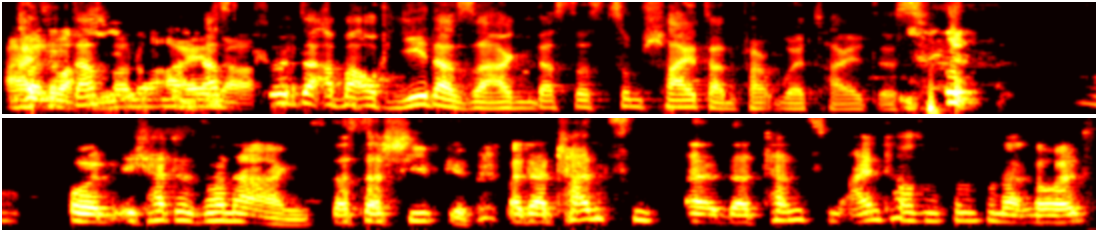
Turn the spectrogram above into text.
Also das, das könnte aber auch jeder sagen, dass das zum Scheitern verurteilt ist. Und ich hatte so eine Angst, dass das schief geht, weil da tanzen, äh, da tanzen 1500 Leute.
